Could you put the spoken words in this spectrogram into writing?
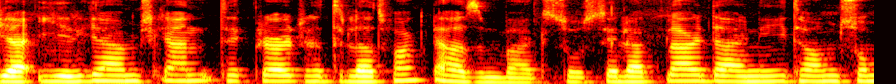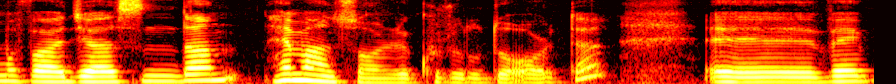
e, yeri gelmişken tekrar hatırlatmak lazım belki. Sosyal Haklar Derneği tam Soma faciasından hemen sonra kuruldu orada. E, ve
